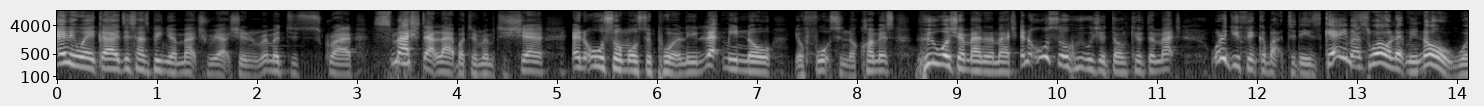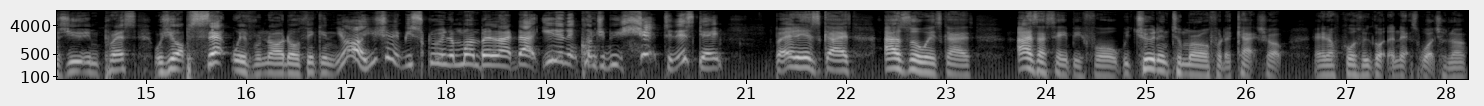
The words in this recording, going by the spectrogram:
Anyway, guys, this has been your match reaction. Remember to subscribe, smash that like button, remember to share, and also, most importantly, let me know your thoughts in the comments. Who was your man of the match, and also who was your donkey of the match? What did you think about today's game as well? Let me know. Was you impressed? Was you upset with Ronaldo, thinking, yo, you shouldn't be screwing and mumbling like that? You didn't contribute shit to this game. But it is, guys. As always, guys. As I say before, we tune in tomorrow for the catch up, and of course, we got the next watch along.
